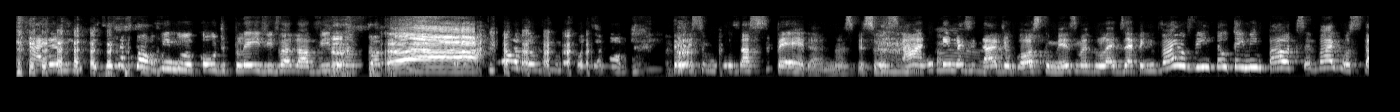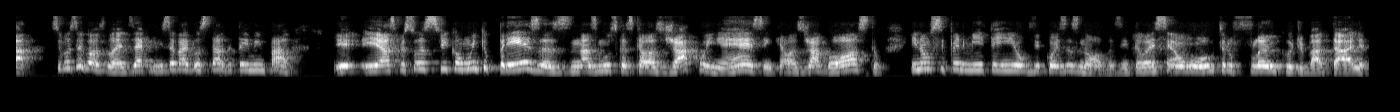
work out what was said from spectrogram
É, cara, não precisa ficar ouvindo Coldplay, Viva la Vida, só Ah! pode ouvir uma coisa nova. Então, isso me exaspera nas pessoas. Ah, eu tenho mais idade, eu gosto mesmo, é do Led Zeppelin. Vai ouvir, então, Tame Impala, que você vai gostar. Se você gosta do Led Zeppelin, você vai gostar do Tame Impala. E, e as pessoas ficam muito presas nas músicas que elas já conhecem, que elas já gostam, e não se permitem ouvir coisas novas. Então, esse é um outro flanco de batalha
